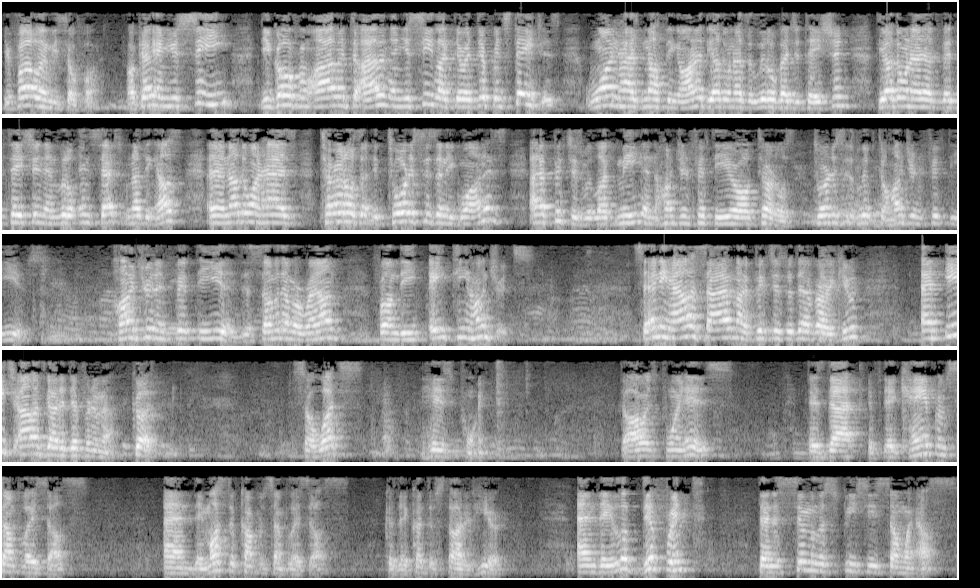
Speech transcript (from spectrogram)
You're following me so far? Okay, and you see, you go from island to island, and you see like there are different stages. One has nothing on it, the other one has a little vegetation, the other one has vegetation and little insects, but nothing else, and another one has turtles and tortoises and iguanas. I have pictures with like me and 150 year old turtles. Tortoises live to 150 years. 150 years. There's some of them around from the 1800s. So anyhow, so I have my pictures with them, very cute. And each island's got a different amount. Good. So what's his point? Darwin's point is, is that if they came from someplace else, and they must have come from someplace else, because they couldn't have started here, and they look different than a similar species somewhere else,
